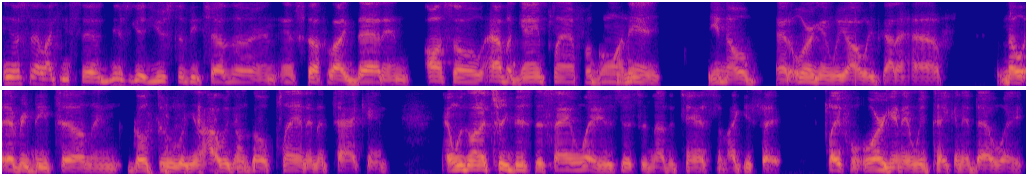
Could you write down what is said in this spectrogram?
you know, like you said, just get used to each other and, and stuff like that, and also have a game plan for going in. You know, at Oregon, we always got to have know every detail and go through. You know how we're gonna go plan and attack, and and we're gonna treat this the same way. It's just another chance to, like you say, play for Oregon, and we're taking it that way.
